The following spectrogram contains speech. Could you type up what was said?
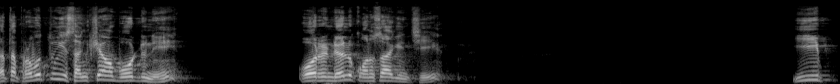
గత ప్రభుత్వం ఈ సంక్షేమ బోర్డుని ఓ రెండేళ్ళు కొనసాగించి ఈ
